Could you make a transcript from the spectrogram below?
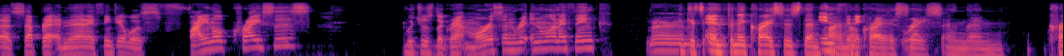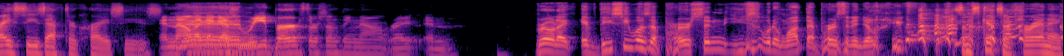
uh, separate and then i think it was final crisis which was the grant morrison written one i think I think it's and- Infinite Crisis, then Final Infinite Crisis, Crisis, right, and then Crises after Crises. and now like i guess rebirth or something now right and bro, like if DC was a person, you just wouldn't want that person in your life. Some schizophrenic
